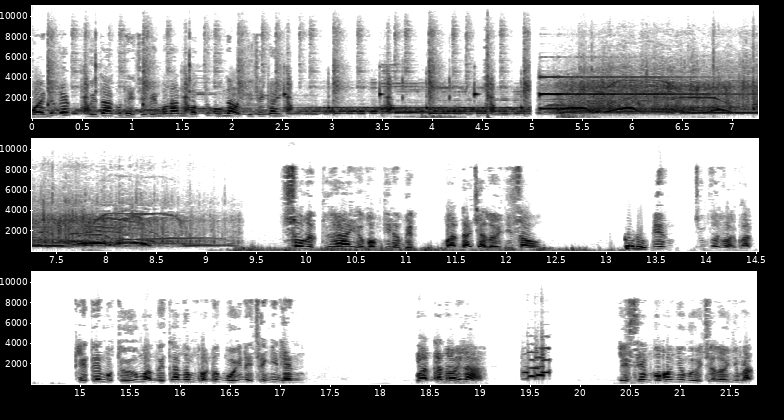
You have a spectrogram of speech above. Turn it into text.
Ngoài nước ép, người ta có thể chế biến món ăn hoặc thức uống nào từ trái cây. Sau lượt thứ hai ở vòng thi đặc biệt, bạn đã trả lời như sau. Câu đầu tiên, chúng tôi hỏi bạn, kể tên một thứ mà người ta ngâm vào nước muối để tránh bị đen. Bạn đã nói là, để xem có bao nhiêu người trả lời như bạn.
